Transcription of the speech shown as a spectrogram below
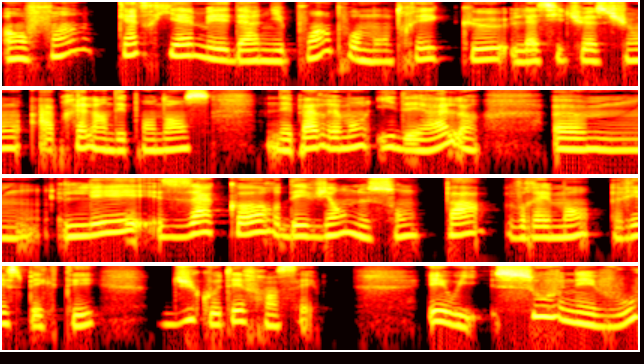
Enfin, Quatrième et dernier point pour montrer que la situation après l'indépendance n'est pas vraiment idéale, euh, les accords d'Évian ne sont pas vraiment respectés du côté français. Et oui, souvenez-vous,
